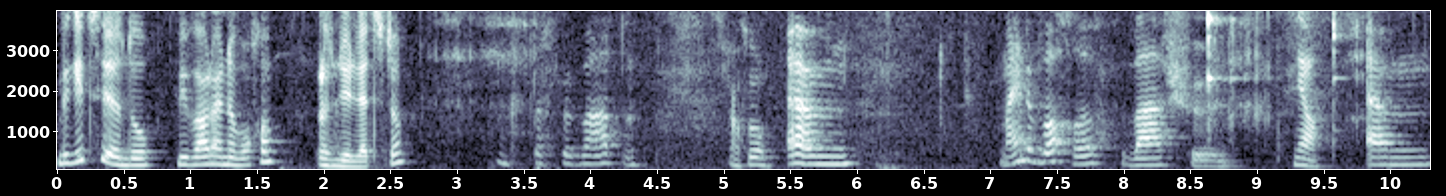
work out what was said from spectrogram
wie geht's dir denn so? Wie war deine Woche? Also die letzte? Ich dachte, wir warten. Ach so. Ähm, meine Woche war schön. Ja, Ähm,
